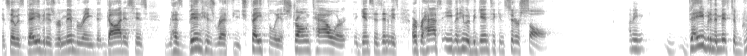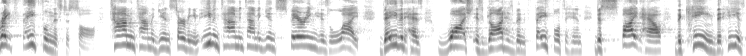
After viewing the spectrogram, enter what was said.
And so, as David is remembering that God is his, has been his refuge faithfully, a strong tower against his enemies, or perhaps even he would begin to consider Saul. I mean, David, in the midst of great faithfulness to Saul, time and time again serving him, even time and time again sparing his life, David has watched as God has been faithful to him, despite how the king that he has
